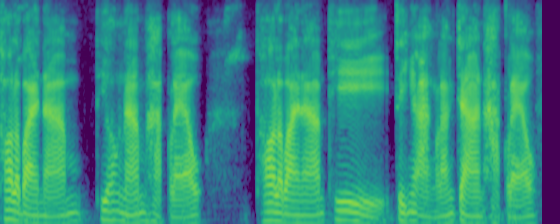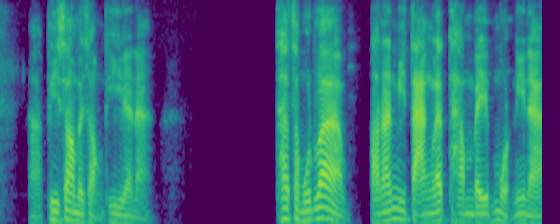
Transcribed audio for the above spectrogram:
ท่อระบายน้ำที่ห้องน้ำหักแล้ว ท่อระบายน้ำที่ซิงอ่างล้างจานหักแล้วพี่ซ่อมไป2ที่แล้วนะถ้าสมมุติว่าตอนนั้นมีตังค์แล้วทำไปหมดนี่นะ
